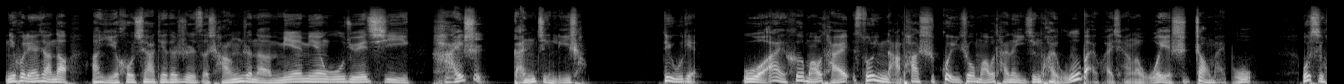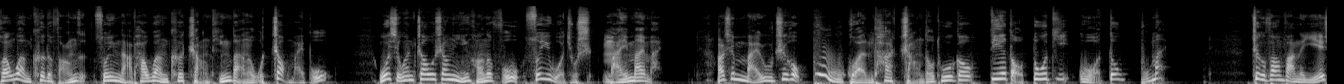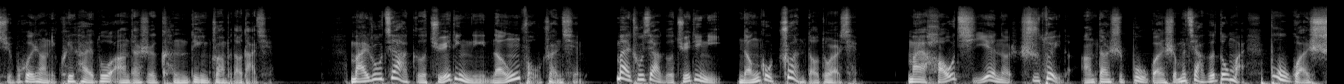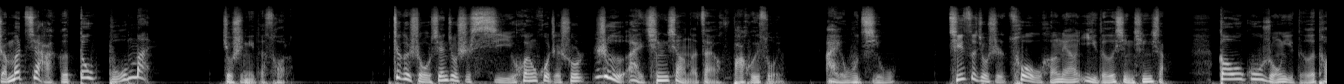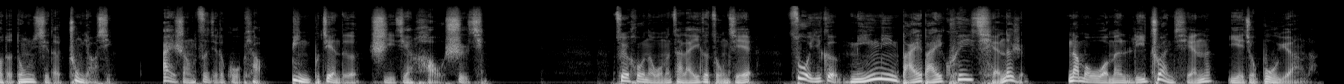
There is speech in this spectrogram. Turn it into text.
你会联想到啊以后下跌的日子长着呢，绵绵无绝期，还是。赶紧离场。第五点，我爱喝茅台，所以哪怕是贵州茅台呢，已经快五百块钱了，我也是照买不误。我喜欢万科的房子，所以哪怕万科涨停板了，我照买不误。我喜欢招商银行的服务，所以我就是买买买。而且买入之后，不管它涨到多高，跌到多低，我都不卖。这个方法呢，也许不会让你亏太多啊，但是肯定赚不到大钱。买入价格决定你能否赚钱。卖出价格决定你能够赚到多少钱。买好企业呢是对的啊，但是不管什么价格都买，不管什么价格都不卖，就是你的错了。这个首先就是喜欢或者说热爱倾向呢在发挥作用，爱屋及乌。其次就是错误衡量易得性倾向，高估容易得到的东西的重要性。爱上自己的股票并不见得是一件好事情。最后呢，我们再来一个总结。做一个明明白白亏钱的人，那么我们离赚钱呢也就不远了。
